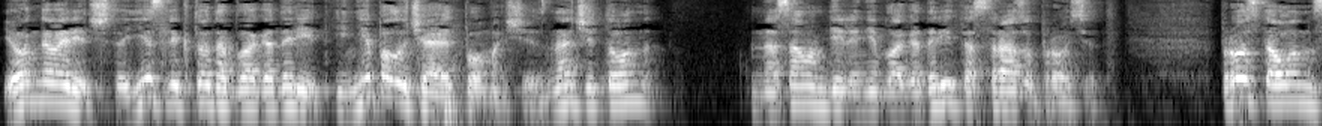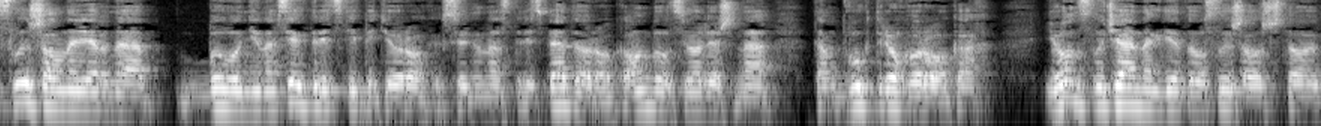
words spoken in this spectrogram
И он говорит, что если кто-то благодарит и не получает помощи, значит он на самом деле не благодарит, а сразу просит. Просто он слышал, наверное, был не на всех 35 уроках, сегодня у нас 35 урок, а он был всего лишь на там двух-трех уроках. И он случайно где-то услышал, что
